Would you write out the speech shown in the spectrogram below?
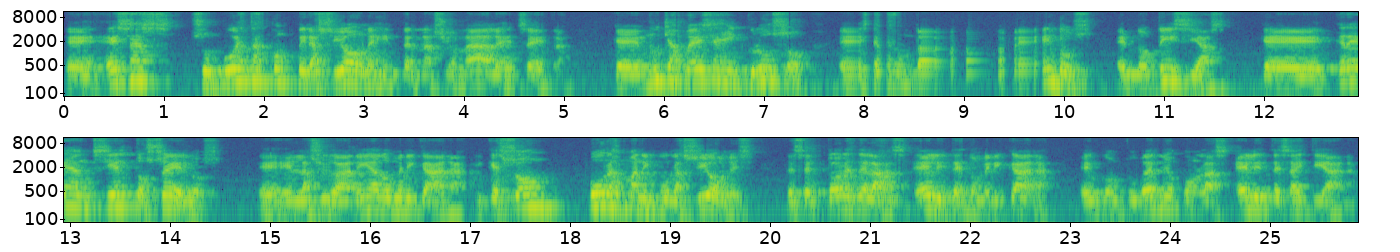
eh, esas supuestas conspiraciones internacionales, etcétera, que muchas veces incluso este fundamentos en noticias que crean ciertos celos eh, en la ciudadanía dominicana y que son puras manipulaciones de sectores de las élites dominicanas en contubernio con las élites haitianas.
